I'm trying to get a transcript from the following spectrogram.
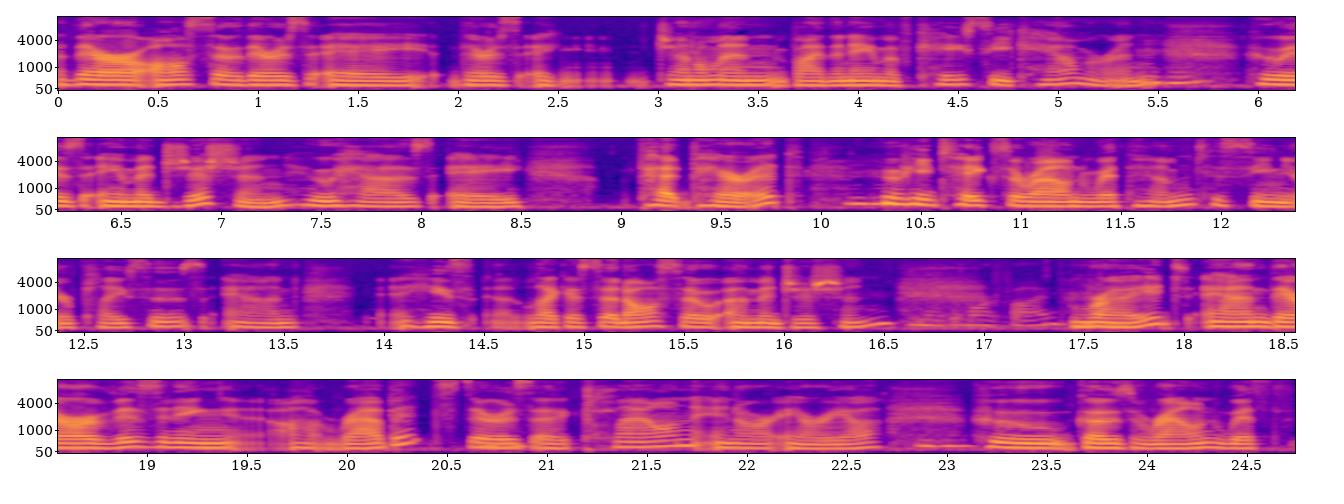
There are also there's a there's a gentleman by the name of Casey Cameron mm-hmm. who is a magician who has a pet parrot mm-hmm. who he takes around with him to senior places and he's like I said, also a magician. Make it more fun, right? And there are visiting uh, rabbits. There's mm-hmm. a clown in our area mm-hmm. who goes around with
